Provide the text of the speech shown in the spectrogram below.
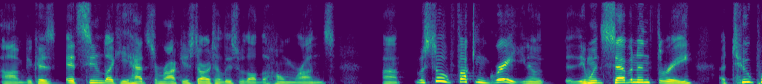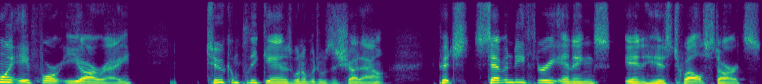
um, because it seemed like he had some rocky starts, at least with all the home runs. Uh, was still fucking great. You know, he went seven and three, a 2.84 ERA, two complete games, one of which was a shutout. He pitched 73 innings in his 12 starts,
